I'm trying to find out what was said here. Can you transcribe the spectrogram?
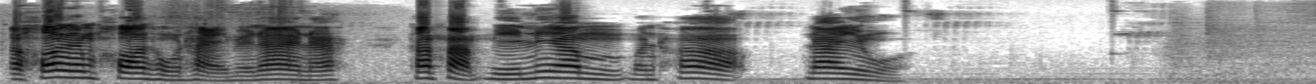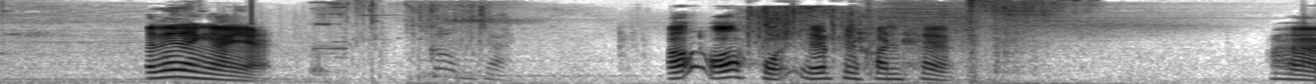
แต่ข้อเล่มคอถูถ่ายไม่ได้นะ ถ้าปรับมีเนียมมันก็ได้อยู่ มันได้ยังไงอะอ๋ออ๋อกด F เป็นคอนแทคหา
